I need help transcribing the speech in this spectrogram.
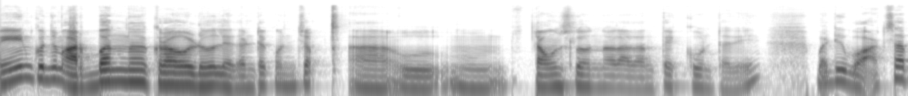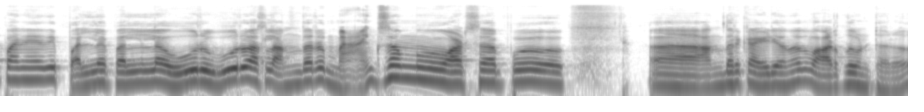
మెయిన్ కొంచెం అర్బన్ క్రౌడ్ లేదంటే కొంచెం టౌన్స్లో ఉన్నారు అదంతా ఎక్కువ ఉంటుంది. బట్ ఈ వాట్సాప్ అనేది పల్లె పల్లెలో ఊరు ఊరు అసలు అందరూ మ్యాక్సిమం వాట్సాప్ అందరికి ఐడియా ఉన్నది వాడుతూ ఉంటారు.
